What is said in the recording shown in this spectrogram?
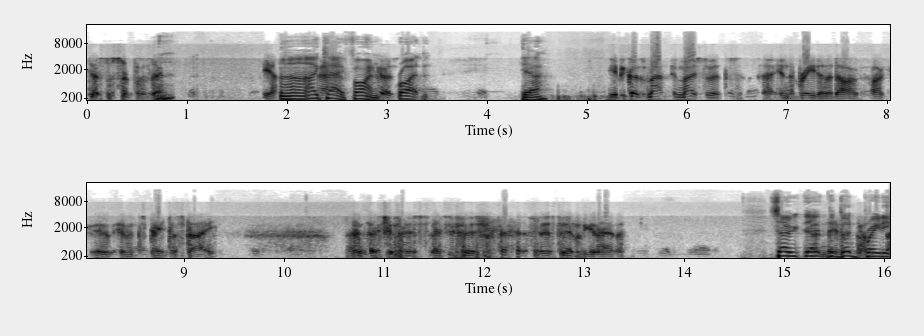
just as simple as that. Yeah. Uh, okay, Uh, fine, because- right. Yeah. Yeah, because mo- most of it's uh, in the breed of the dog. Like if, if it's bred to stay, uh, that's your first. That's your first first hurdle to get over. So the, the good breeding,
